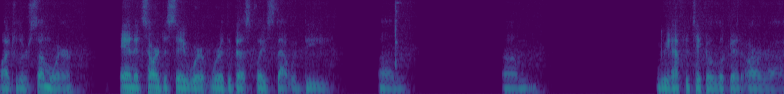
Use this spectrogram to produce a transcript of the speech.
modular somewhere, and it's hard to say where, where the best place that would be. Um, um, we'd have to take a look at our, uh,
